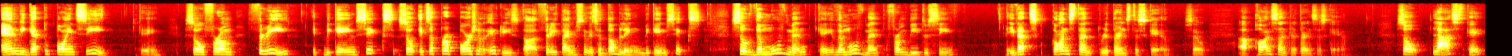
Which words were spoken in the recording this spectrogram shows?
And we get to point C, okay? So from 3, it became 6. So it's a proportional increase, uh, 3 times 2, it's a doubling, became 6. So the movement, okay, the movement from B to C, that's constant returns to scale. So uh, constant returns to scale. So last, okay,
